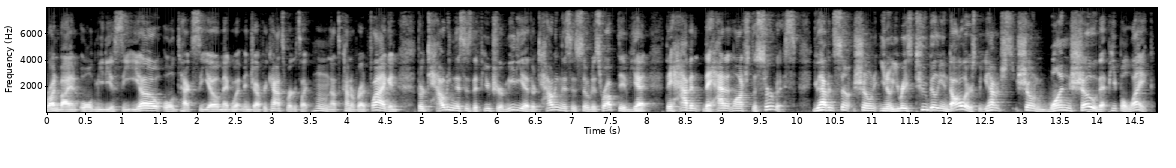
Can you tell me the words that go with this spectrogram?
run by an old media CEO, old tech CEO, Meg Whitman, Jeffrey Katzenberg. It's like, hmm, that's kind of red flag. And they're touting this as the future of media. They're touting this as so disruptive, yet they haven't they hadn't launched the service. You haven't shown, you know, you raised two billion dollars, but you haven't shown one show that people like.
